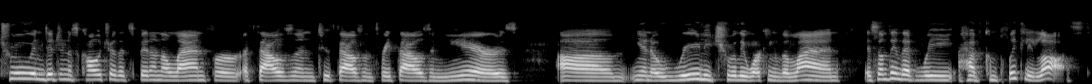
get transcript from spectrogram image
true indigenous culture that's been on a land for a thousand, two thousand, three thousand years, um, you know, really truly working the land is something that we have completely lost.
